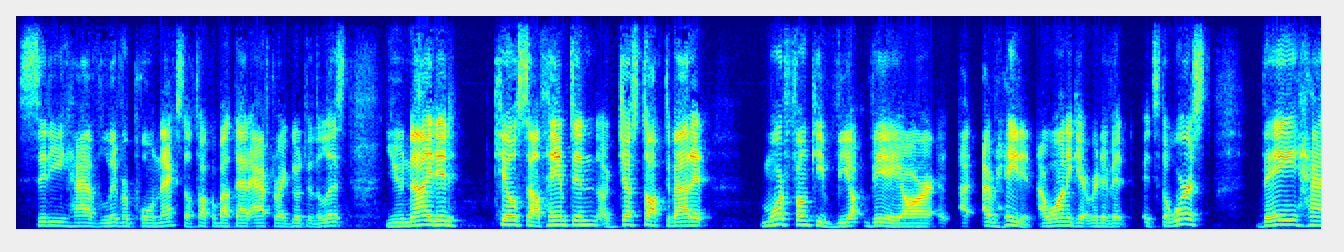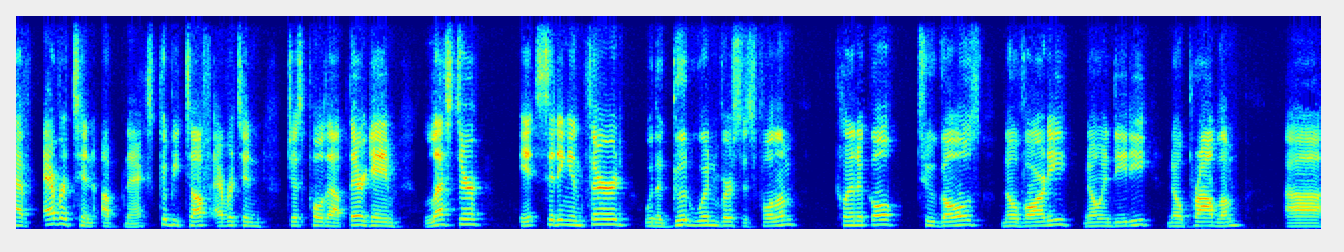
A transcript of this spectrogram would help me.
City have Liverpool next. I'll talk about that after I go through the list. United kill Southampton. I just talked about it. More funky VAR. I, I hate it. I want to get rid of it. It's the worst. They have Everton up next. Could be tough. Everton just pulled out their game. Leicester it's sitting in third with a good win versus Fulham. Clinical, two goals. No Vardy, no Ndidi, no problem. Uh,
